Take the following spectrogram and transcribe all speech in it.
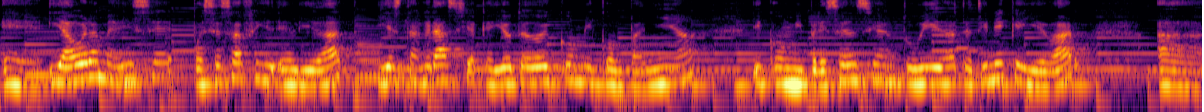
Eh, y ahora me dice, pues esa fidelidad y esta gracia que yo te doy con mi compañía y con mi presencia en tu vida te tiene que llevar a,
